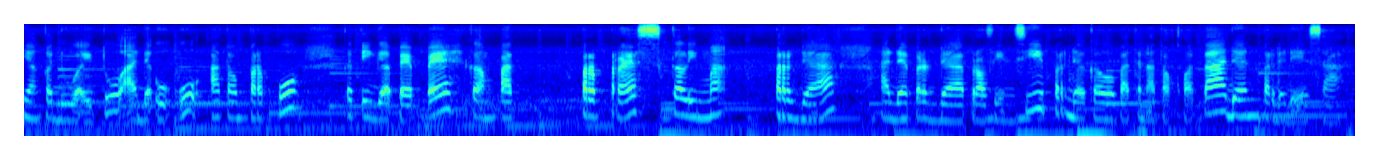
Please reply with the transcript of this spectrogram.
yang kedua itu ada UU atau Perpu ketiga PP keempat Perpres kelima Perda ada Perda Provinsi, Perda Kabupaten atau Kota dan Perda Desa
